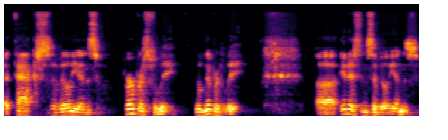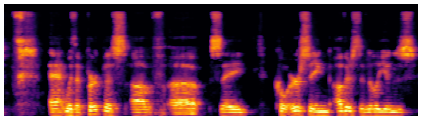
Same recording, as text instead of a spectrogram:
attacks civilians purposefully, deliberately, uh, innocent civilians, with a purpose of, uh, say, coercing other civilians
